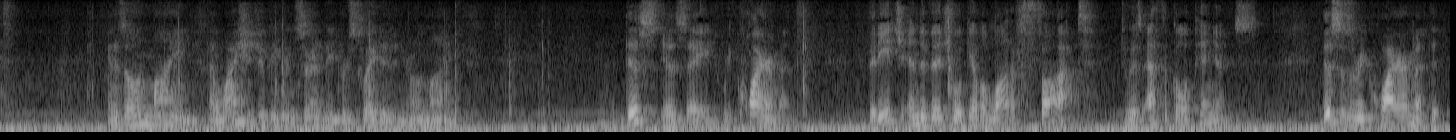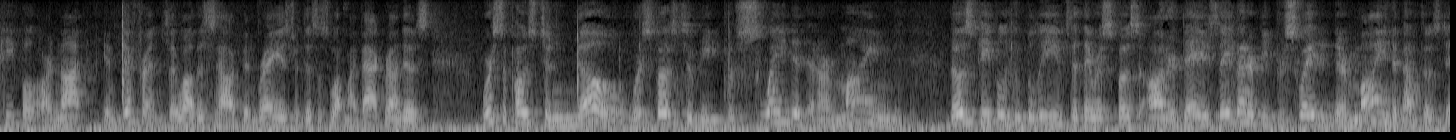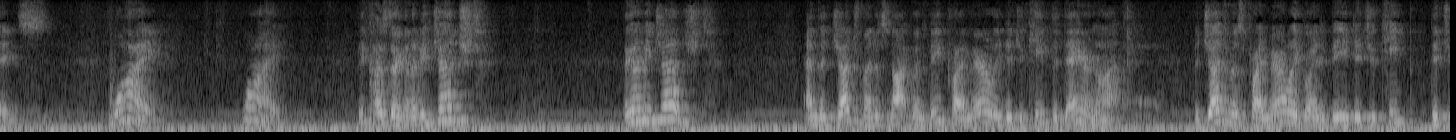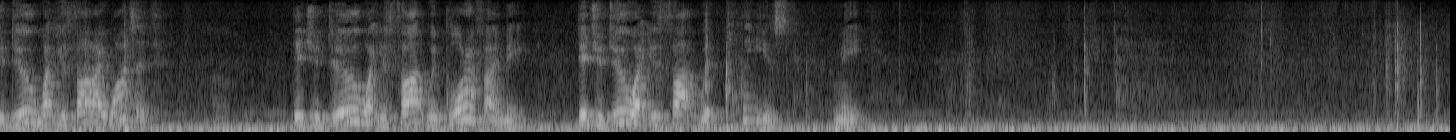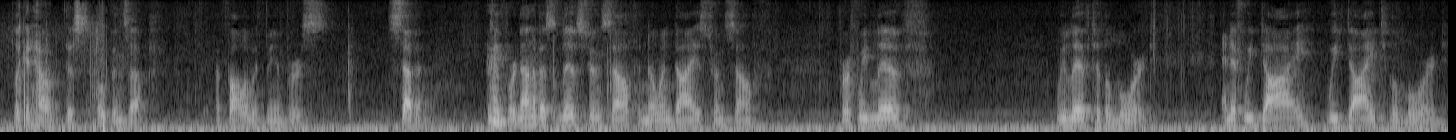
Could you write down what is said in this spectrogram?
in his own mind. Now, why should you be concerned to be persuaded in your own mind? This is a requirement that each individual give a lot of thought to his ethical opinions. This is a requirement that people are not indifferent and say, well, this is how I've been raised or this is what my background is. We're supposed to know, we're supposed to be persuaded in our mind. Those people who believed that they were supposed to honor days, they better be persuaded in their mind about those days. Why? Why? Because they're going to be judged. They're going to be judged. And the judgment is not going to be primarily did you keep the day or not? The judgment is primarily going to be did you keep did you do what you thought I wanted? Did you do what you thought would glorify me? Did you do what you thought would please me? Look at how this opens up. Follow with me in verse 7. For none of us lives to himself, and no one dies to himself. For if we live, we live to the Lord. And if we die, we die to the Lord.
